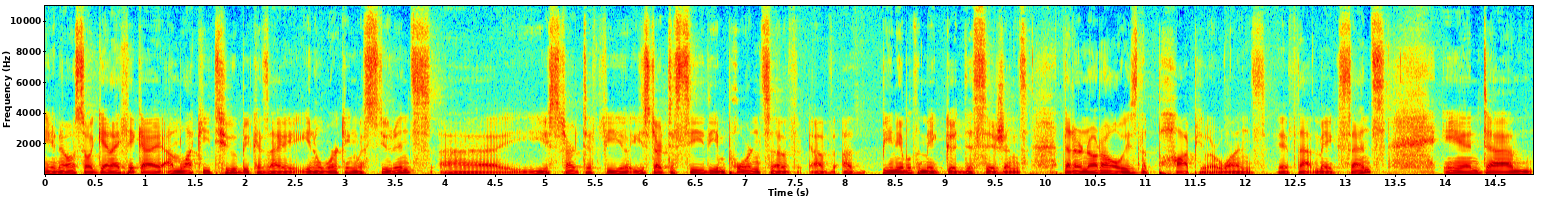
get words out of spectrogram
you know? So again i think I, i'm lucky too because i you know working with students uh, you start to feel you start to see the importance of, of, of being able to make good decisions that are not always the popular ones if that makes sense. And um,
